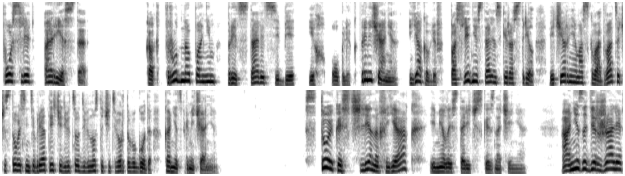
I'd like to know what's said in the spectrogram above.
после ареста. Как трудно по ним представить себе их облик. Примечание. Яковлев. Последний сталинский расстрел. Вечерняя Москва. 26 сентября 1994 года. Конец примечания. Стойкость членов ЯК имела историческое значение. Они задержали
